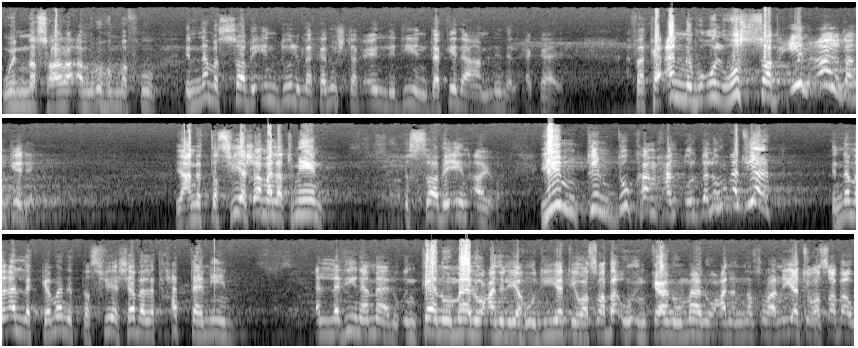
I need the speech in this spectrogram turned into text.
والنصارى أمرهم مفهوم. إنما الصابئين دول ما كانوش تابعين لدين ده كده عاملين الحكاية. فكأنه بيقول والصابئين أيضا كده. يعني التصفية شملت مين؟ الصابئين أيضا. يمكن دكهم هنقول ده لهم اديان إنما قال لك كمان التصفية شملت حتى مين؟ الذين مالوا. إن كانوا مالوا عن اليهودية وصبأوا إن كانوا مالوا عن النصرانية وصبأوا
